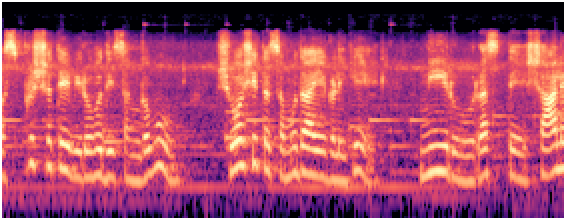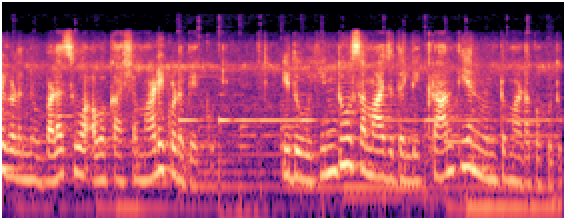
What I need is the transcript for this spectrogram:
ಅಸ್ಪೃಶ್ಯತೆ ವಿರೋಧಿ ಸಂಘವು ಶೋಷಿತ ಸಮುದಾಯಗಳಿಗೆ ನೀರು, ರಸ್ತೆ, ಶಾಲೆಗಳನ್ನು ಬಳಸುವ ಅವಕಾಶ ಮಾಡಿಕೊಡಬೇಕು. ಇದು ಹಿಂದೂ ಸಮಾಜದಲ್ಲಿ ಕ್ರಾಂತಿಯನ್ನುಂಟು ಮಾಡಬಹುದು.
